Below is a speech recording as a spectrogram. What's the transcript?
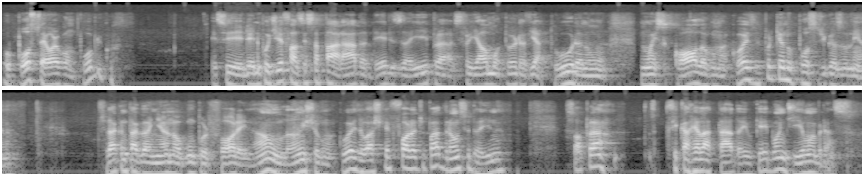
O posto é órgão público. Esse, ele não podia fazer essa parada deles aí para esfriar o motor da viatura num, numa escola, alguma coisa, por que no posto de gasolina? Será que não está ganhando algum por fora aí não? Um lanche, alguma coisa? Eu acho que é fora de padrão isso daí, né? Só para ficar relatado aí, ok? Bom dia, um abraço.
